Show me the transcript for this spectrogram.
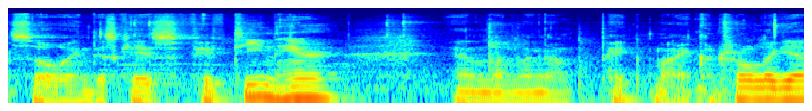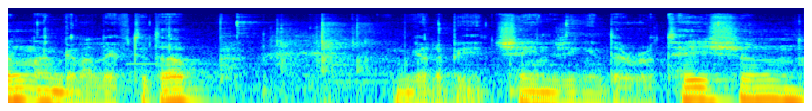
So in this case, 15 here. And then I'm gonna pick my control again. I'm gonna lift it up. I'm gonna be changing the rotation.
